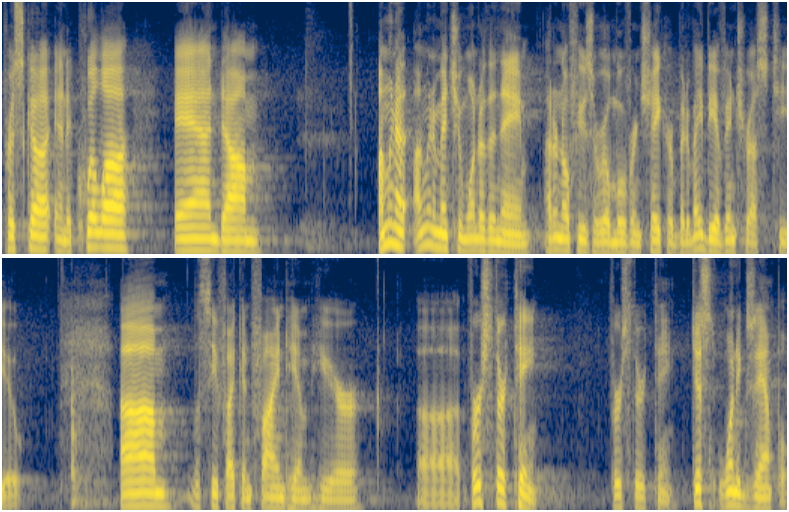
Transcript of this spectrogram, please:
Prisca and Aquila, and um, I'm going to I'm gonna mention one other name. I don't know if he was a real mover and shaker, but it may be of interest to you. Um, let's see if I can find him here. Uh, verse 13. Verse 13. Just one example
